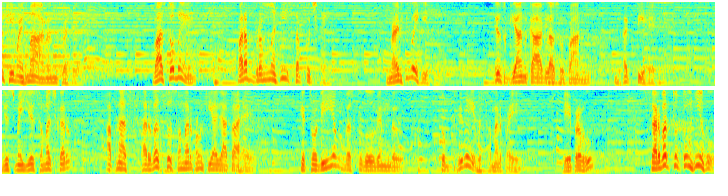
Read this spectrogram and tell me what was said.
ज्ञान की महिमा अनंत है। वास्तव में पर ब्रह्म ही सब कुछ है। मैं भी वही हूँ। इस ज्ञान का अगला सोपान भक्ति है, जिसमें यह समझकर अपना सर्वस्व समर्पण किया जाता है कि त्वदीयम वस्तु गोविंद, तुभ्यमेव समर्पये। हे प्रभु सर्वत्व तुम ही हो।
